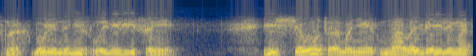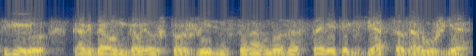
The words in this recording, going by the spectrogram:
с нахмуренными злыми лицами. Еще утром они мало верили Матвею, когда он говорил, что жизнь все равно заставит их взяться за ружья.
